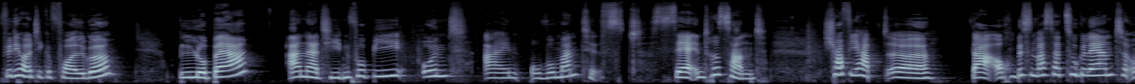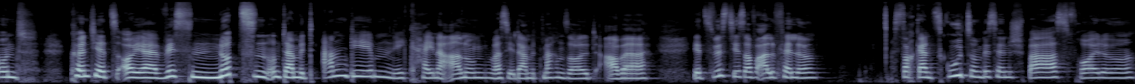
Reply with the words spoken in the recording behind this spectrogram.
für die heutige Folge. Blubber, Anatidenphobie und ein Ovomantist sehr interessant. Ich hoffe, ihr habt äh, da auch ein bisschen was dazu gelernt und könnt jetzt euer Wissen nutzen und damit angeben. Nee, keine Ahnung, was ihr damit machen sollt, aber jetzt wisst ihr es auf alle Fälle. Ist doch ganz gut, so ein bisschen Spaß, Freude,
